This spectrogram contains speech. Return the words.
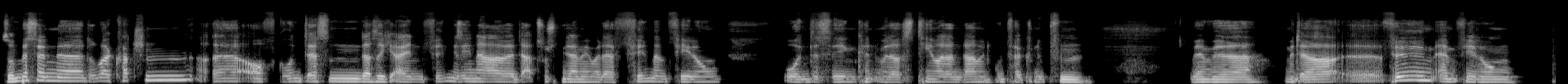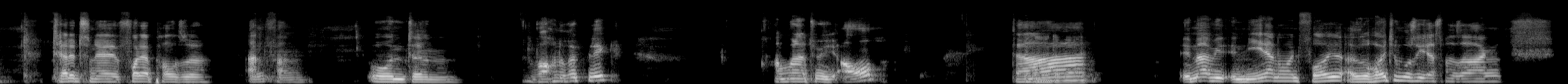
so ein bisschen äh, drüber quatschen, äh, aufgrund dessen, dass ich einen Film gesehen habe. Dazu spielt er mir bei der Filmempfehlung. Und deswegen könnten wir das Thema dann damit gut verknüpfen, wenn wir mit der äh, Filmempfehlung traditionell vor der Pause anfangen. Und ähm, Wochenrückblick haben wir natürlich auch. Da Immer wie in jeder neuen Folge. Also heute muss ich erstmal sagen,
